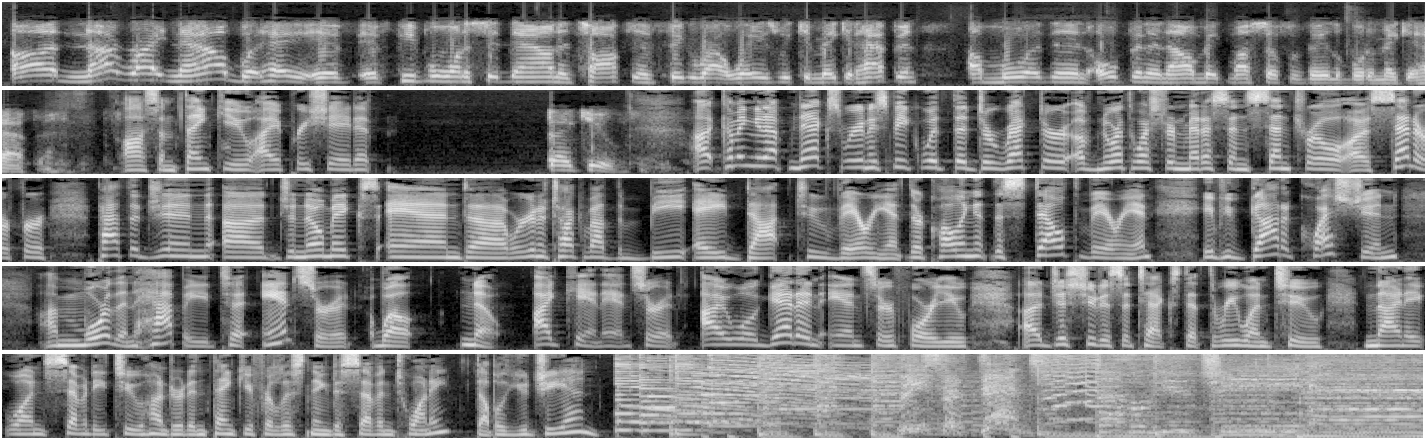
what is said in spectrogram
Uh, not right now, but hey, if if people want to sit down and talk and figure out ways we can make it happen, I'm more than open and I'll make myself available to make it happen. Awesome. Thank you. I appreciate it. Thank you. Uh, coming up next, we're going to speak with the director of Northwestern Medicine Central uh, Center for Pathogen uh, Genomics, and uh, we're going to talk about the BA.2 variant. They're calling it the stealth variant. If you've got a question, I'm more than happy to answer it. Well, no. I can't answer it. I will get an answer for you. Uh, just shoot us a text at 312 981 7200. And thank you for listening to 720 WGN. Lisa Dent, WGN.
